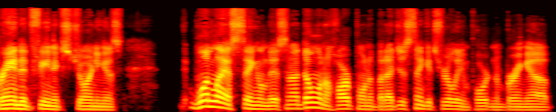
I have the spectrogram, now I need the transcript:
Brandon Phoenix joining us. One last thing on this, and I don't want to harp on it, but I just think it's really important to bring up.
